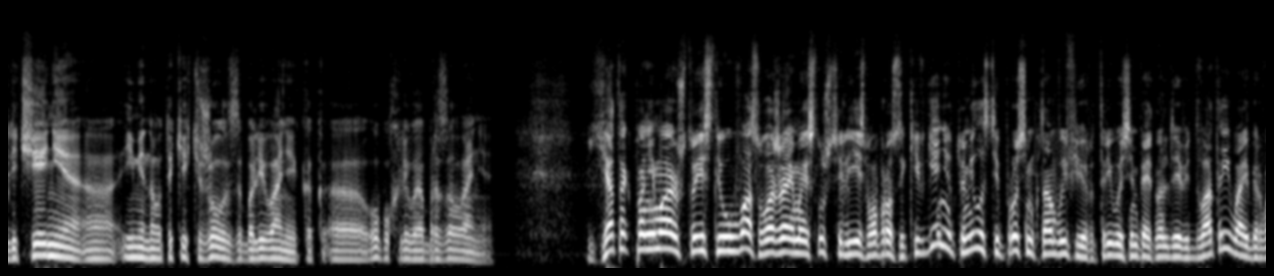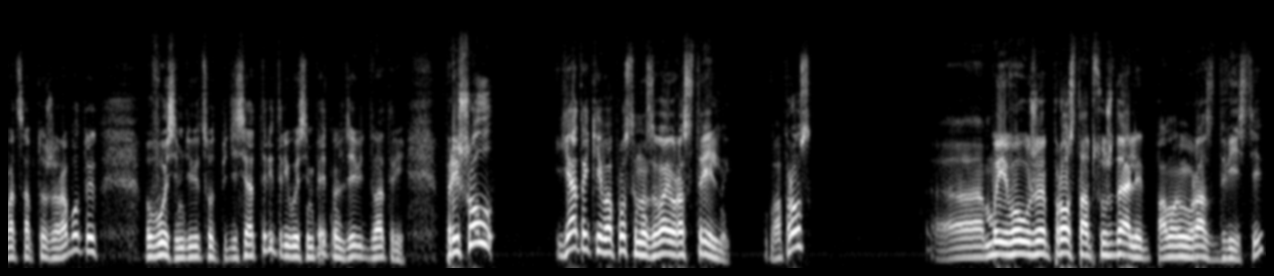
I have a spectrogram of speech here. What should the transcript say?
лечение именно вот таких тяжелых заболеваний, как опухолевое образование. Я так понимаю, что если у вас, уважаемые слушатели, есть вопросы к Евгению, то милости просим к нам в эфир. 3850923, Вайбер, WhatsApp тоже работают. 8 953 385 0923. Пришел я такие вопросы называю расстрельный вопрос. Э, мы его уже просто обсуждали, по-моему, раз 200.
